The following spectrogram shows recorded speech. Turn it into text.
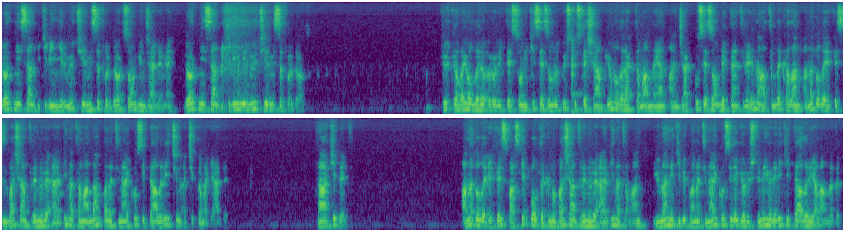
4 Nisan 2023 20.04 son güncelleme 4 Nisan 2023 20.04 Türk Hava Yolları Euroleague'de son iki sezonu üst üste şampiyon olarak tamamlayan ancak bu sezon beklentilerin altında kalan Anadolu Efes'in baş antrenörü Ergin Ataman'dan Panathinaikos iddiaları için açıklama geldi. Takip et. Anadolu Efes basketbol takımı baş antrenörü Ergin Ataman, Yunan ekibi Panathinaikos ile görüştüğüne yönelik iddiaları yalanladı.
